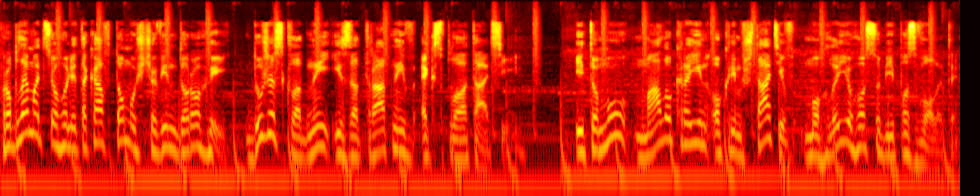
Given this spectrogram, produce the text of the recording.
Проблема цього літака в тому, що він дорогий, дуже складний і затратний в експлуатації. І тому мало країн, окрім штатів, могли його собі дозволити.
